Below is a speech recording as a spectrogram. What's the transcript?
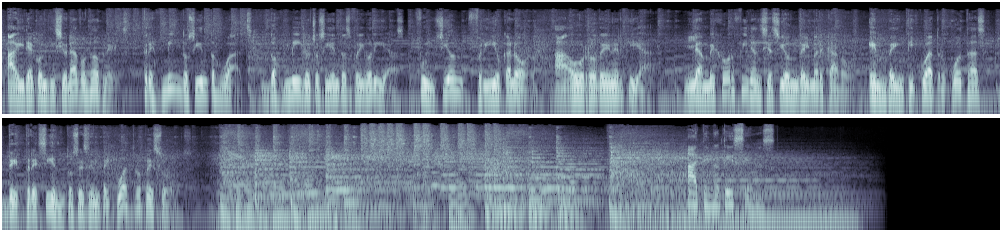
Aire acondicionado Noblex, 3200 watts, 2800 frigorías, función frío-calor, ahorro de energía. La mejor financiación del mercado en 24 cuotas de 364 pesos. AT Noticias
